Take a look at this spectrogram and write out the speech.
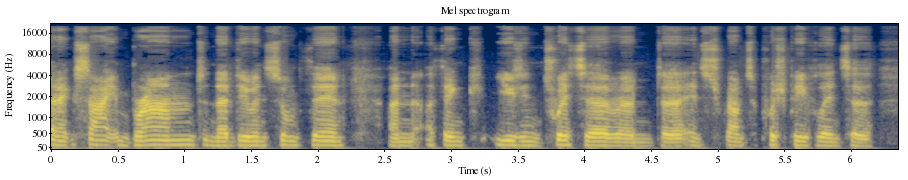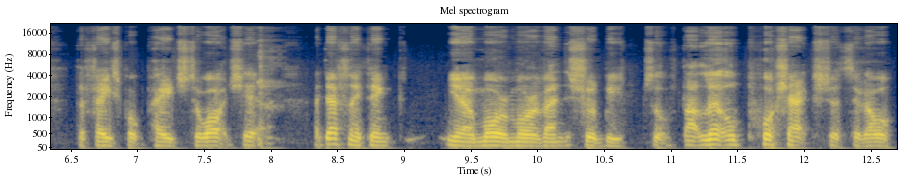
an exciting brand and they're doing something, and I think using Twitter and uh, Instagram to push people into the Facebook page to watch it, I definitely think you know more and more events should be sort of that little push extra to go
